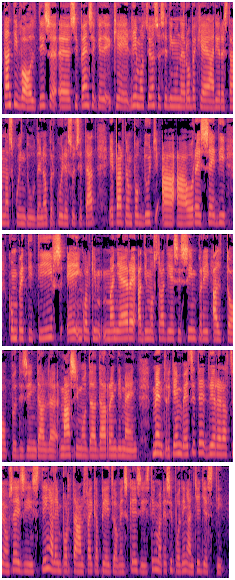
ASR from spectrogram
tanti volte eh, si pensa che, che le emozioni siano una roba che di restare nasconduta, no? per cui le società partono un po' a, a ore sedi competitive e in qualche maniera a dimostrare di essere sempre al top, dal massimo da, dal rendimento, mentre che invece le relazioni esistono, è importante far capire ai giovani che esistono ma che si possono anche gestire.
